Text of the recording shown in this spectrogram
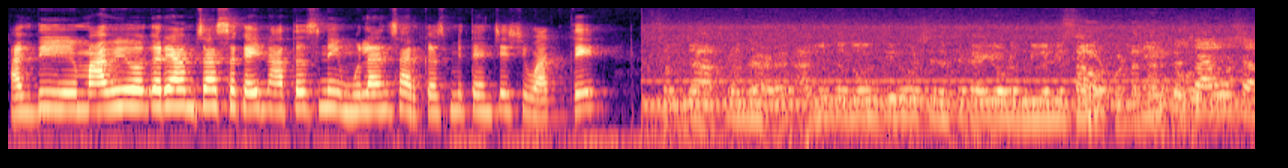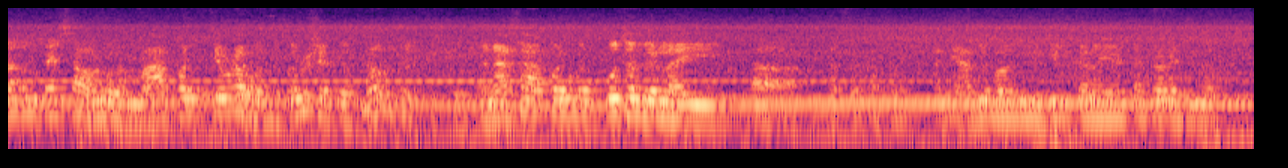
अगदी मामी वगैरे आमचं असं काही नातंच नाही मुलांसारखंच मी त्यांच्याशी वागते. समजा आपलं झाड अजून तर दोन तीन वर्ष झाले काही एवढं लगेच सावड पडला चार वर्ष अजून काही सावड मग आपण तेवढा बंद करू शकतो ना आणि आता आपण कोथंबीरला येईल हा. असं असं. आणि आजूबाजूला गिलकाला येता काढायची ना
